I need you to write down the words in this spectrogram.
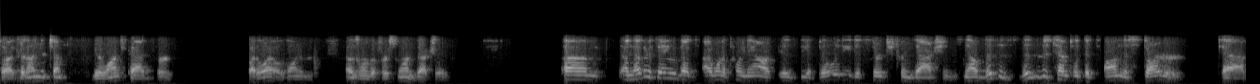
So I've been on your temp, your launch pad for quite a while. As long as that was one of the first ones actually. Um, another thing that I want to point out is the ability to search transactions. Now, this is this is a template that's on the starter tab.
